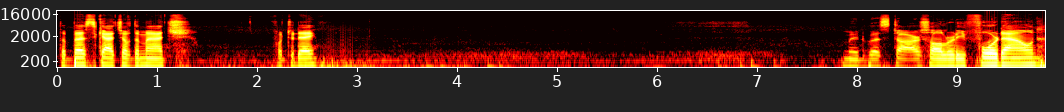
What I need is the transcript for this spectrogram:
the best catch of the match for today. Midwest Stars already four down.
